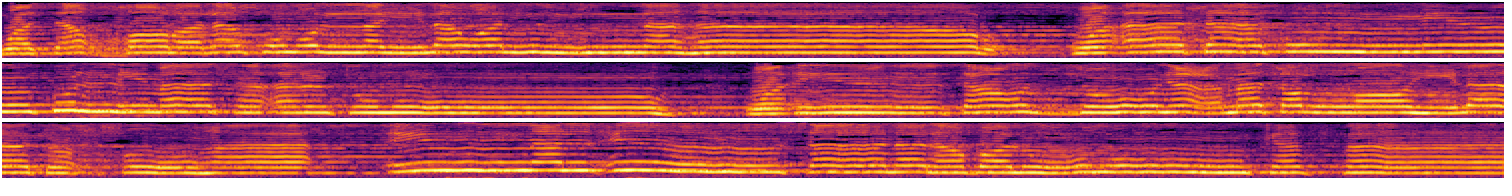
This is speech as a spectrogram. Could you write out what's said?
وسخر لكم الليل والنهار وآتاكم من كل ما سألتموه وإن تعدوا نعمة الله لا تحصوها إن الإنسان لظلوم كفار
